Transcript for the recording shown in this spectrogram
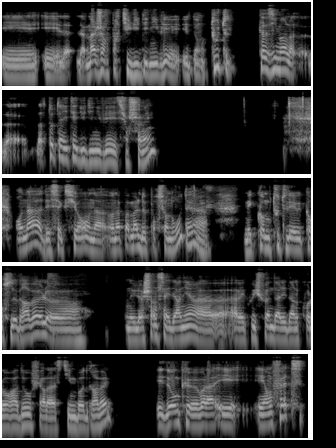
et, et la, la, majeure partie du dénivelé est dans toute, quasiment la, la, la totalité du dénivelé est sur chemin on a des sections, on a, on a pas mal de portions de route, hein, mais comme toutes les courses de gravel, euh, On a eu la chance l'année dernière avec Wishwan d'aller dans le Colorado faire la Steamboat Gravel. Et donc voilà. Et, en fait,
